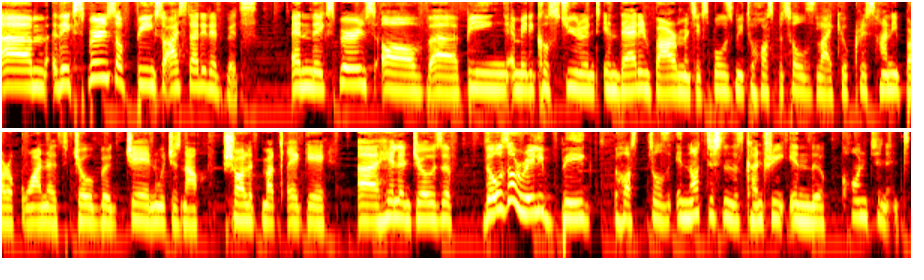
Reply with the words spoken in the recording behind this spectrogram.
Um, the experience of being so I studied at Wits. And the experience of uh, being a medical student in that environment exposed me to hospitals like your Chris Hani, Baragwanath, Joburg, Gen, which is now Charlotte Maxeke, uh, Helen Joseph. Those are really big hospitals, in not just in this country, in the continent.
